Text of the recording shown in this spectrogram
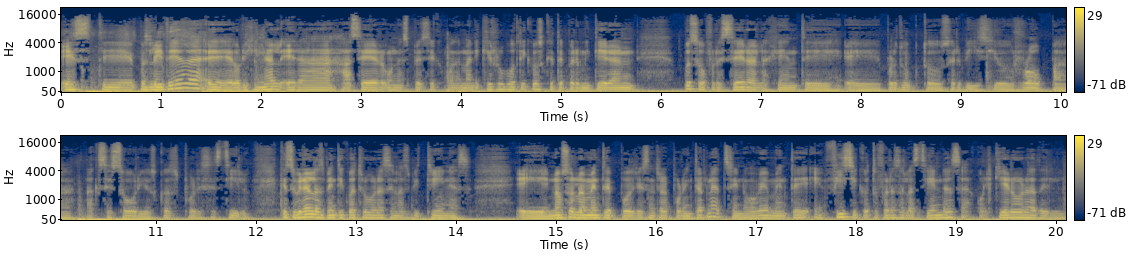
Este, pues la idea eh, original era hacer una especie como de maniquís robóticos que te permitieran pues ofrecer a la gente eh, productos, servicios, ropa, accesorios, cosas por ese estilo, que estuvieran las 24 horas en las vitrinas. Eh, no solamente podrías entrar por internet, sino obviamente en físico. Tú fueras a las tiendas a cualquier hora del,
